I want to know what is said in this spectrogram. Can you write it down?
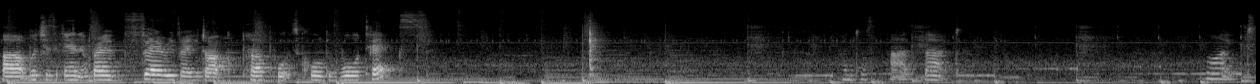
Uh, which is again a very, very, very dark purple. It's called Vortex. And just add that right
